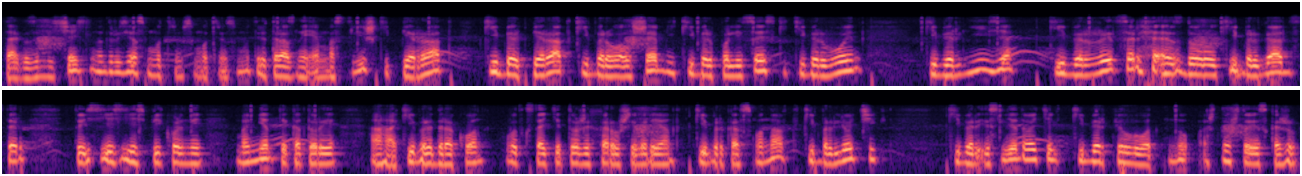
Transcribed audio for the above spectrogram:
Так, замечательно, друзья. Смотрим, смотрим, смотрим. Разные эмо-стрижки. Пират, киберпират, киберволшебник, киберполицейский, кибервоин, киберниндзя, киберрыцарь, здорово, кибергангстер. То есть есть, есть прикольные моменты, которые... Ага, кибердракон. Вот, кстати, тоже хороший вариант. Киберкосмонавт, киберлетчик, киберисследователь, киберпилот. Ну, а что, что я скажу?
